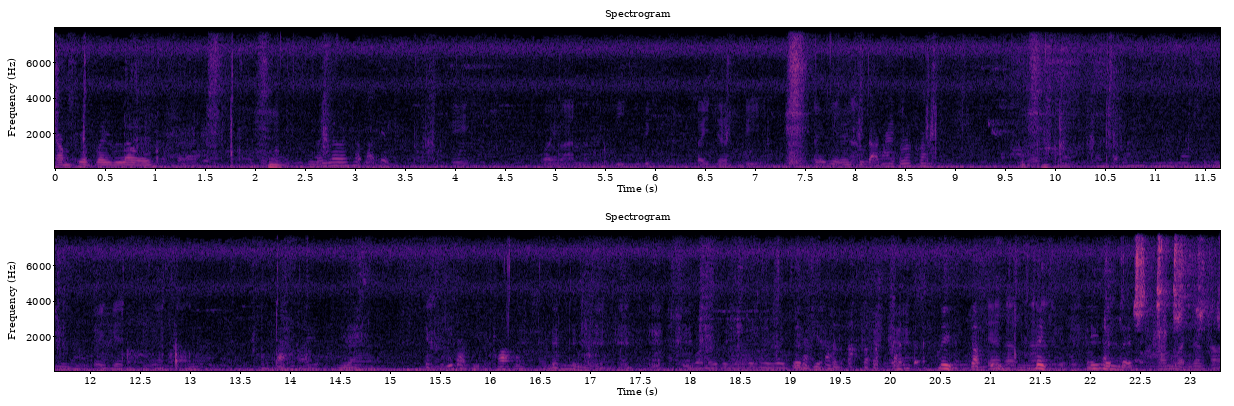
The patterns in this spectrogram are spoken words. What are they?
cầm thiệp về lâu ấy Làm vậy làm sao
